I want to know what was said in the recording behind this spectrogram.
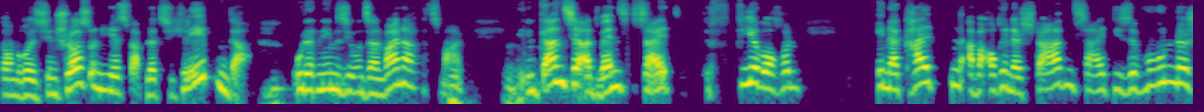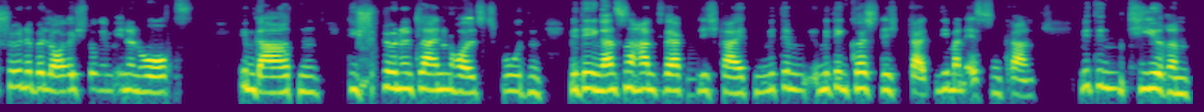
Dornröschen-Schloss und jetzt war plötzlich Leben da. Mhm. Oder nehmen Sie unseren Weihnachtsmarkt. Mhm. Die ganze Adventszeit, vier Wochen in der kalten, aber auch in der Stadenzeit, diese wunderschöne Beleuchtung im Innenhof, im Garten, die schönen kleinen Holzbuden mit den ganzen Handwerklichkeiten, mit, dem, mit den Köstlichkeiten, die man essen kann, mit den Tieren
